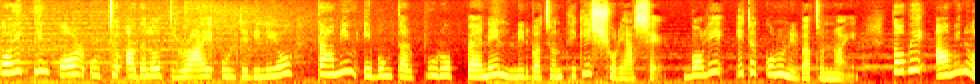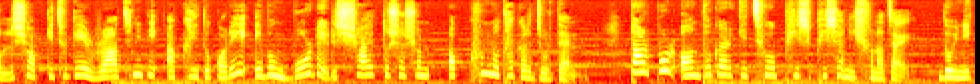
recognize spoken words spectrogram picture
কয়েকদিন পর উচ্চ আদালত রায় উল্টে দিলেও তামিম এবং তার পুরো প্যানেল নির্বাচন থেকে সরে আসে। বলে, এটা কোনো নির্বাচন নয়। তবে আমিনুল সবকিছুকে রাজনীতি আখ্যায়িত করে এবং বোর্ডের স্বায়ত্তশাসন অক্ষুণ্ণ থাকার জোর দেন। তারপর অন্ধকার কিছু ফিসফিসানি শোনা যায়। দৈনিক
